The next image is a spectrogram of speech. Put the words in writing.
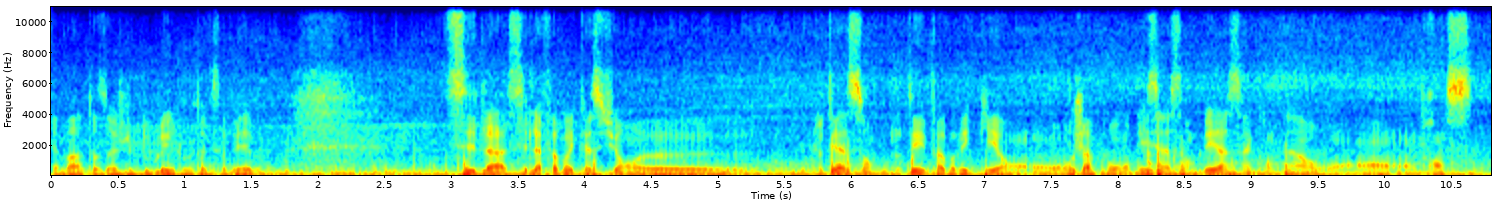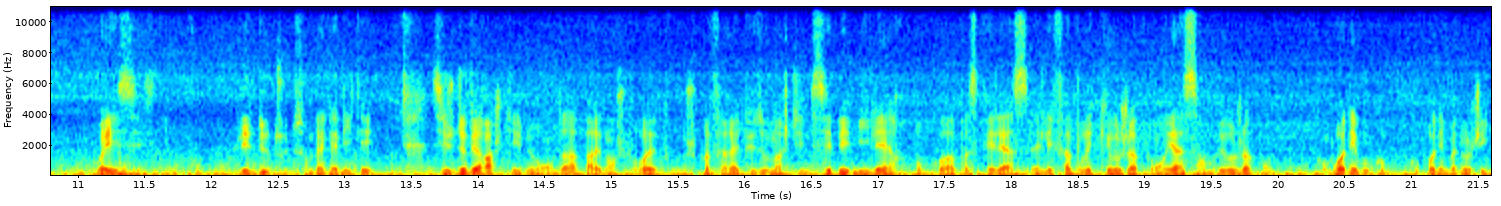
Yamaha, attends ça je vais le doubler, l'autre avec de la c'est de la fabrication tout est tout est fabriqué au Japon et c'est assemblé à Saint-Quentin en, en, France. Vous voyez, c'est les deux trucs sont de la qualité. Si je devais racheter une Honda, par exemple, je, pourrais, je préférerais plutôt m'acheter une CB 1000 Pourquoi? Parce qu'elle est, fabriquée au Japon et assemblée au Japon. Comprenez, vous comprenez ma logique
